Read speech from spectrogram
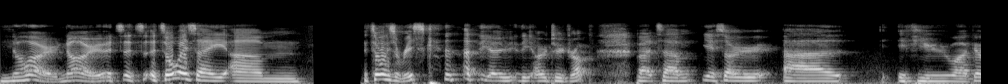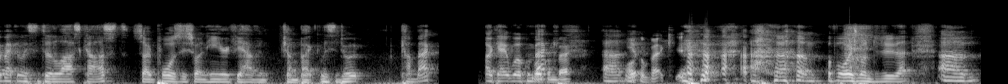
No, no, it's it's it's always a um, it's always a risk the the O2 drop, but um, yeah. So uh, if you uh, go back and listen to the last cast, so pause this one here if you haven't jump back, listen to it, come back. Okay, welcome, back. Welcome back. Uh, yep. Welcome back. um, I've always wanted to do that. Um,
